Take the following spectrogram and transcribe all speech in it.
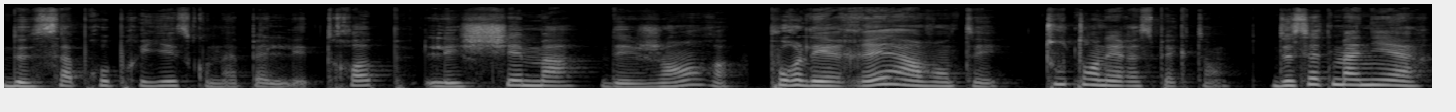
de s'approprier ce qu'on appelle les tropes, les schémas des genres, pour les réinventer tout en les respectant. De cette manière,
